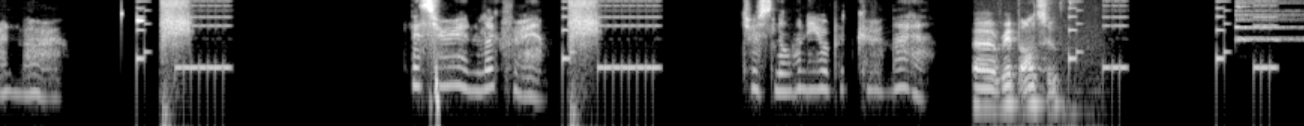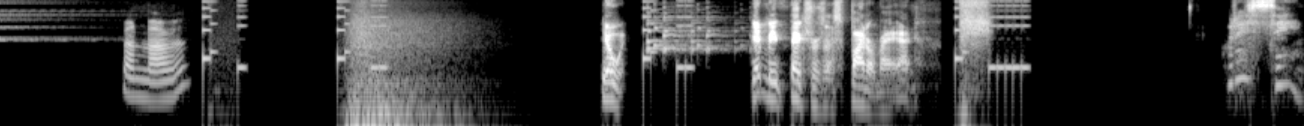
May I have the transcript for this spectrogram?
Ranmaru. Let's hurry and look for him. There's no one here but Kurumada. Uh, rip Ansu. Ranmaru? Do it. Get me pictures of Spider-Man. What is he saying?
